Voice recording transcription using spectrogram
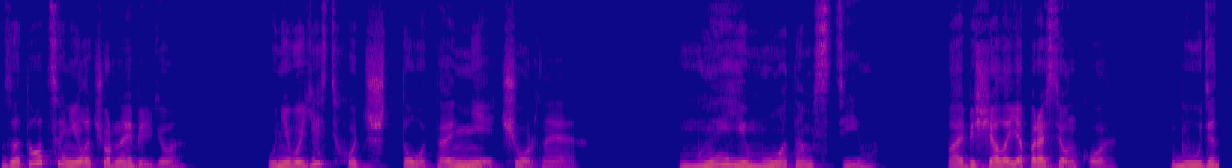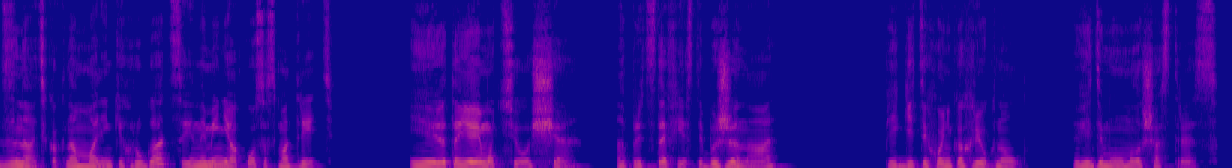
Зато оценила черное белье. У него есть хоть что-то не черное. Мы ему отомстим, пообещала я поросенку. Будет знать, как нам маленьких ругаться и на меня косо смотреть. И это я ему теща. А представь, если бы жена. Пигги тихонько хрюкнул. Видимо, у малыша стресс.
